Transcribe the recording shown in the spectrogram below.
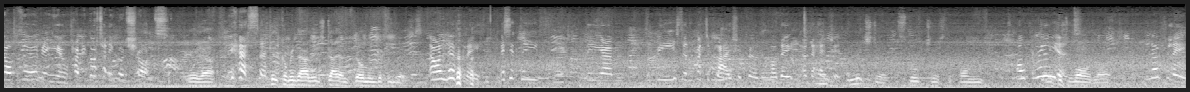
Observing you. Have you got any good shots? Oh yeah. Yes. Keep coming down each day and filming different bits. Oh, lovely. Is it the the um the bees and butterflies you're filming, or the or the hedges? A mixture, sculptures, the pond, Oh, brilliant! the wildlife. Lovely.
